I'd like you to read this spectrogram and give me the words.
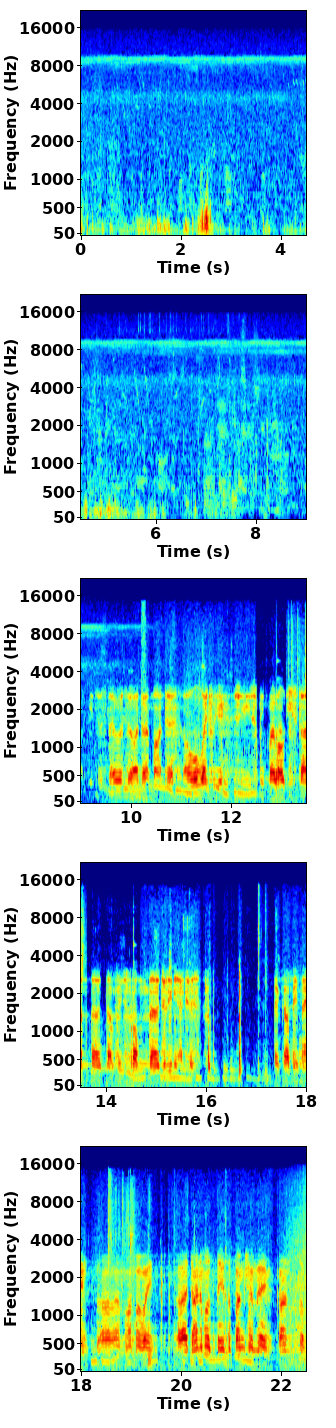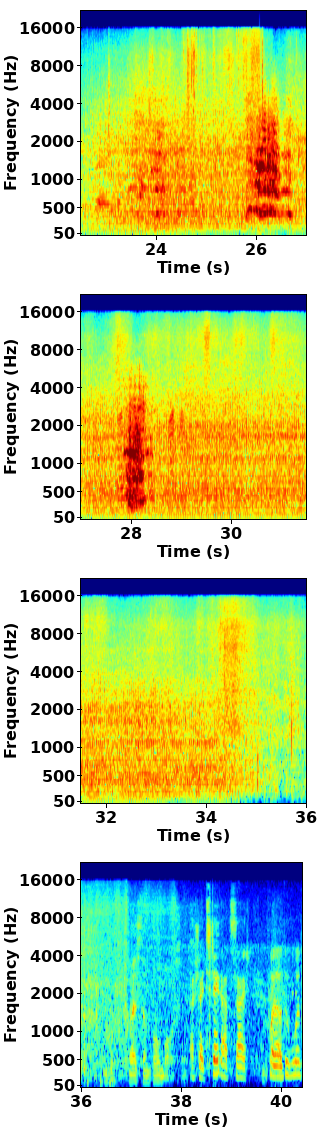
Stay with her, I don't mind her. I will wait for you. She's been mobile east on uh, Dumfries from uh, Delaney Access. Okay, copy, thanks. Uh, I'm on my way. Uh, Dynamos, there's a function there. Can't stop. Uh, Actually, I'd stay that side. Out of wood.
